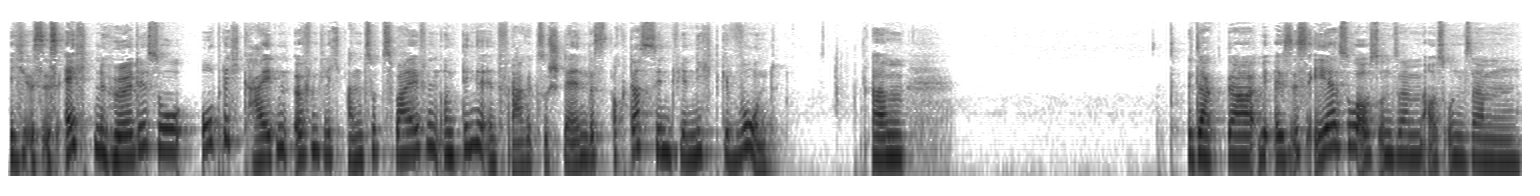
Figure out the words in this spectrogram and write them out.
ich, es ist echt eine Hürde, so Obrigkeiten öffentlich anzuzweifeln und Dinge in Frage zu stellen. Das, auch das sind wir nicht gewohnt. Ähm, da, da, es ist eher so aus unserem, aus unserem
